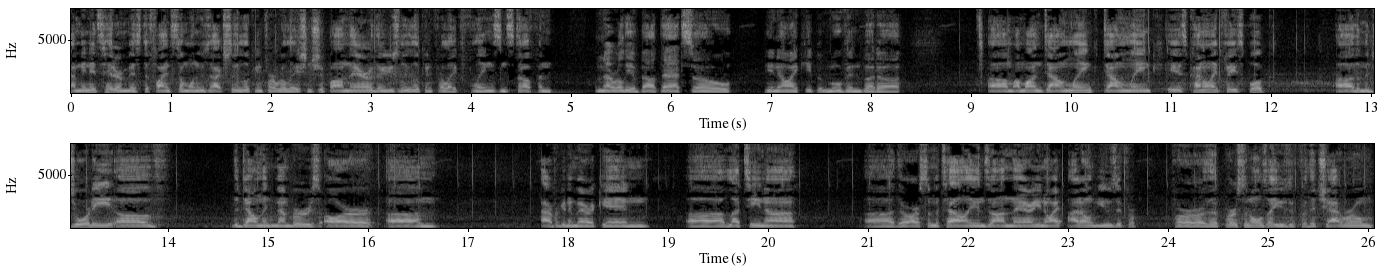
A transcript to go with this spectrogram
I mean, it's hit or miss to find someone who's actually looking for a relationship on there. They're usually looking for like flings and stuff, and I'm not really about that, so, you know, I keep it moving. But, uh, um, I'm on Downlink. Downlink is kind of like Facebook. Uh, the majority of the Downlink members are um, African American, uh, Latina. Uh, there are some Italians on there. You know, I, I don't use it for, for the personals. I use it for the chat room.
